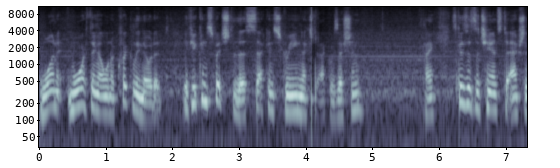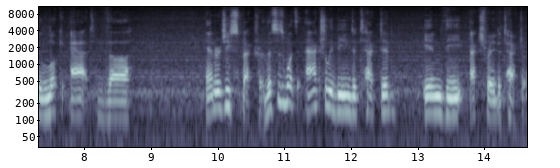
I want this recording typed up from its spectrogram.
One more thing I want to quickly note it. If you can switch to the second screen next to acquisition, okay, it's because it's a chance to actually look at the energy spectra. This is what's actually being detected in the X-ray detector.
